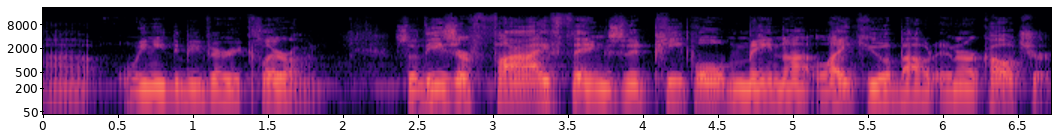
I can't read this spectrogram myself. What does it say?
uh, we need to be very clear on. So these are five things that people may not like you about in our culture.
